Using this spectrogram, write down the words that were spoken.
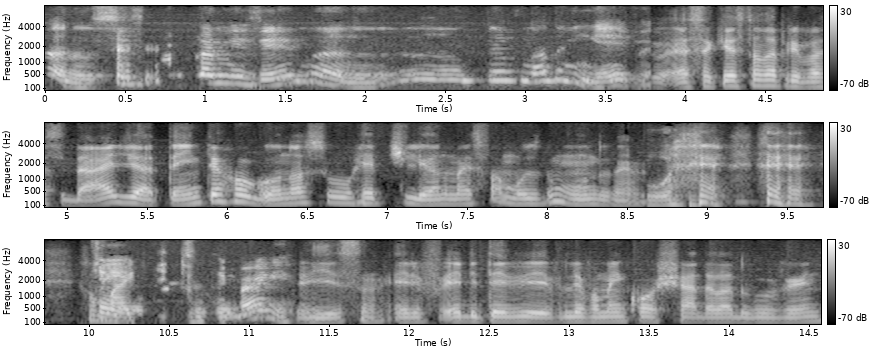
Mano, se for pra me ver, mano, não devo nada a ninguém, velho. Essa questão da privacidade até interrogou o nosso reptiliano mais famoso do mundo, né? o Quem? Mike Zuckerberg? Isso. Ele, ele teve, levou uma encoxada lá do governo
